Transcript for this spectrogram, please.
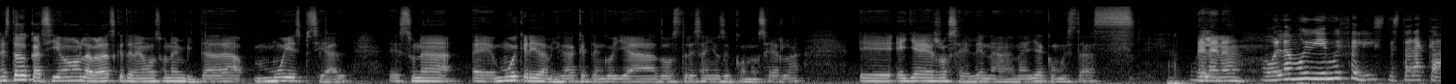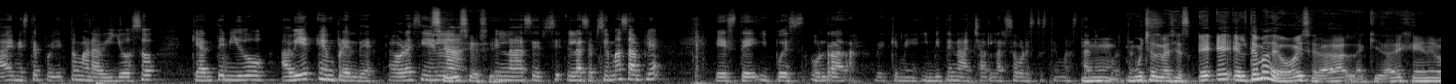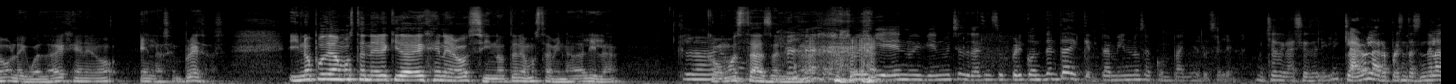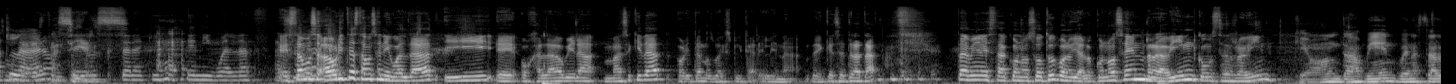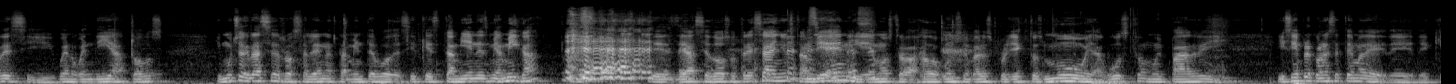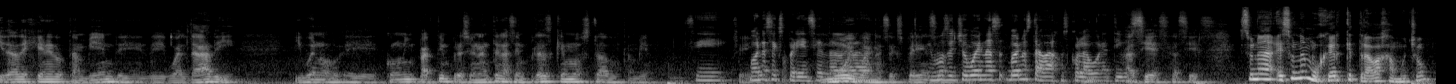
En esta ocasión, la verdad es que tenemos una invitada muy especial. Es una eh, muy querida amiga que tengo ya dos, tres años de conocerla. Eh, ella es Rosa Elena. Naya, ¿cómo estás? Hola. Elena. Hola, muy bien, muy feliz de estar acá en este proyecto maravilloso que han tenido a bien emprender. Ahora sí en, Sí, la, sí, sí. En, la en la acepción más amplia. Este, y pues honrada de que me inviten a charlar sobre estos temas tan Mm, importantes. Muchas gracias. Eh, eh, el tema de hoy será la equidad de género, la igualdad de género en las empresas. Y no podríamos tener equidad de género si no tenemos también a Dalila. Claro. ¿Cómo estás, Dalila? Muy bien, muy bien, muchas gracias. Súper contenta de que también nos acompañe Roselena. Muchas gracias, Dalila. Claro, la representación de las mujeres. Claro. Así es. estar aquí en igualdad. Estamos, es. ahorita estamos en igualdad y eh, ojalá hubiera más equidad. Ahorita nos va a explicar Elena de qué se trata. También está con nosotros, bueno, ya lo conocen, Rabín. ¿Cómo estás, Rabín? ¿Qué onda? Bien, buenas tardes y bueno, buen día a todos. Y muchas gracias, Rosalena. También debo decir que es, también es mi amiga desde hace dos o tres años también Así y hemos trabajado juntos en varios proyectos muy a gusto, muy padre y, y siempre con este tema de, de- de equidad de género también, de, de igualdad y, y bueno, eh, con un impacto impresionante en las empresas que hemos estado también. Sí, Sí. buenas experiencias, la Muy verdad. buenas experiencias. Hemos hecho buenas, buenos trabajos colaborativos. Así es, así es. Es una, es una mujer que trabaja mucho.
